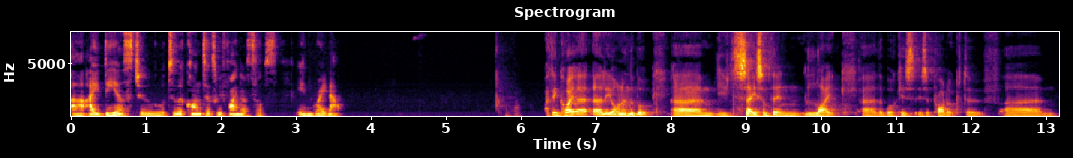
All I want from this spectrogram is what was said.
uh, ideas to, to the context we find ourselves in right now. I think quite early on in the book, um, you say something like uh, the book is, is a product of, um,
